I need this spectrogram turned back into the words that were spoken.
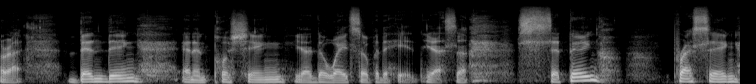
All right, bending and then pushing, yeah, the weights over the head. Yes, uh, sitting, pressing,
